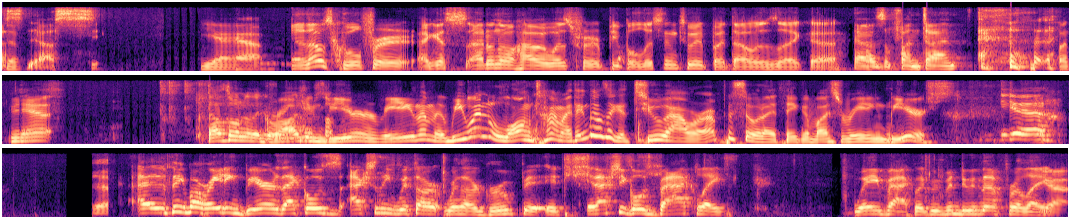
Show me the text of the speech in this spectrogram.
episode. yes. Yeah. Yeah, that was cool for. I guess I don't know how it was for people listening to it, but that was like uh That was a fun time. Yeah. That was one of the garage Drinking beer and rating them. We went a long time. I think that was like a two hour episode, I think, of us rating beer. yeah. Yeah. And the thing about rating beer, that goes actually with our with our group. It it, it actually goes back like way back. Like we've been doing that for like Yeah.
